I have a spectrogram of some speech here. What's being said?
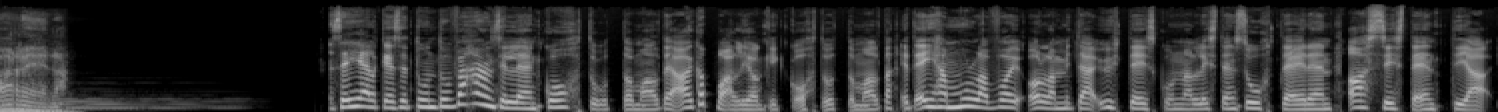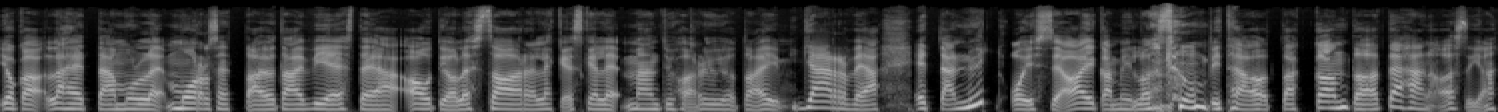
Areena. Sen jälkeen se tuntui vähän silleen kohtuuttomalta ja aika paljonkin kohtuuttomalta. Että eihän mulla voi olla mitään yhteiskunnallisten suhteiden assistenttia, joka lähettää mulle morsettaa jotain viestejä autiolle saarelle keskelle Mäntyharju jotain järveä. Että nyt olisi se aika, milloin sun pitää ottaa kantaa tähän asiaan.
